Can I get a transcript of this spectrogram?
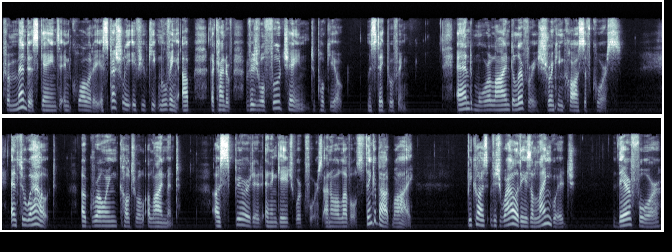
tremendous gains in quality, especially if you keep moving up the kind of visual food chain to Poka-yoke, mistake proofing. And more aligned delivery, shrinking costs, of course. And throughout, a growing cultural alignment, a spirited and engaged workforce on all levels. Think about why because visuality is a language, therefore,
